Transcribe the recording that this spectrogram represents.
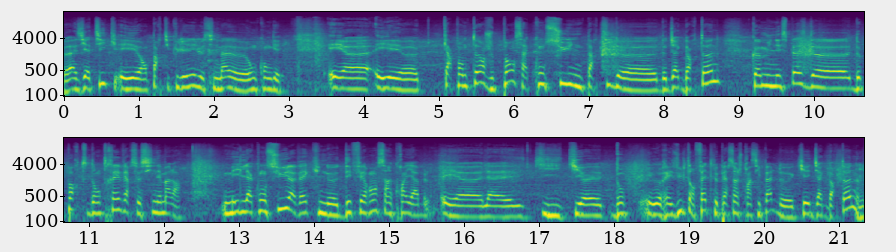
euh, asiatique et en particulier le cinéma euh, hongkongais. Et, euh, et euh, Carpenter, je pense, a conçu une partie de, de Jack Burton comme une espèce de, de porte d'entrée vers ce cinéma-là. Mais il l'a conçu avec une déférence incroyable et euh, la- qui, qui, donc résulte en fait le personnage principal de, qui est Jack Burton, Mm.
